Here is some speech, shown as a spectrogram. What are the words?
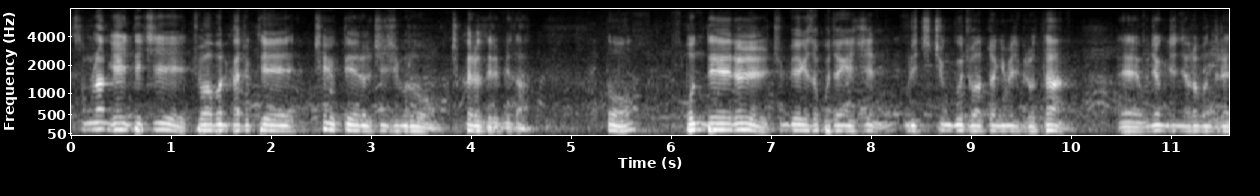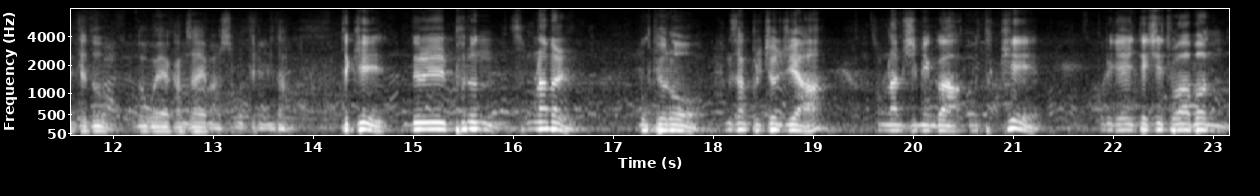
성남 개인택시 조합원 가족대 체육대회를 진심으로 축하를 드립니다. 또 본대회를 준비하기 위해서 고장해 주신 우리 지충구 조합장님을 비롯한 예, 운영진 여러분들한테도 노고의 감사의 말씀을 드립니다. 특히 늘 푸른 성남을 목표로 항상 불철주야 성남 시민과 특히 우리 개인 택시 조합원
